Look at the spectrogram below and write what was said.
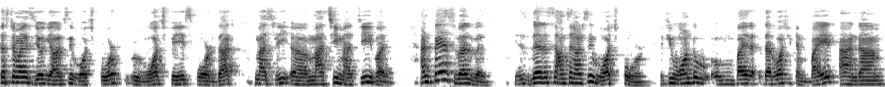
customize your Galaxy Watch 4 watch face for that matchy uh, matchy matchy vibe and pairs well with. Is there is Samsung Galaxy Watch 4. If you want to um, buy that watch, you can buy it. And um,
